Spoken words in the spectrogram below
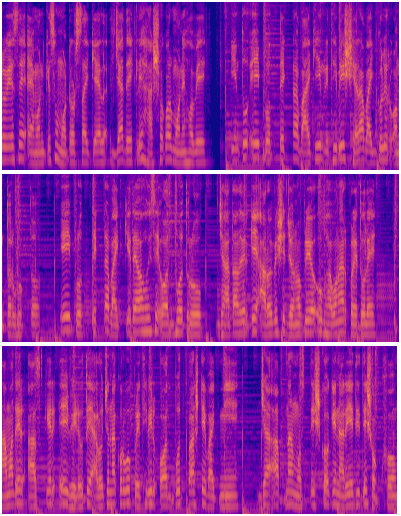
রয়েছে এমন কিছু মোটরসাইকেল যা দেখলে হাস্যকর মনে হবে। কিন্তু এই প্রত্যেকটা বাইকই পৃথিবীর সেরা বাইকগুলির অন্তর্ভুক্ত। এই প্রত্যেকটা বাইককে দেওয়া হয়েছে অদ্ভুত রূপ, যা তাদেরকে আরও বেশি জনপ্রিয় ও ভাবনার করে তোলে। আমাদের আজকের এই ভিডিওতে আলোচনা করব পৃথিবীর অদ্ভুত পাঁচটি বাইক নিয়ে। যা আপনার মস্তিষ্ককে নাড়িয়ে দিতে সক্ষম।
